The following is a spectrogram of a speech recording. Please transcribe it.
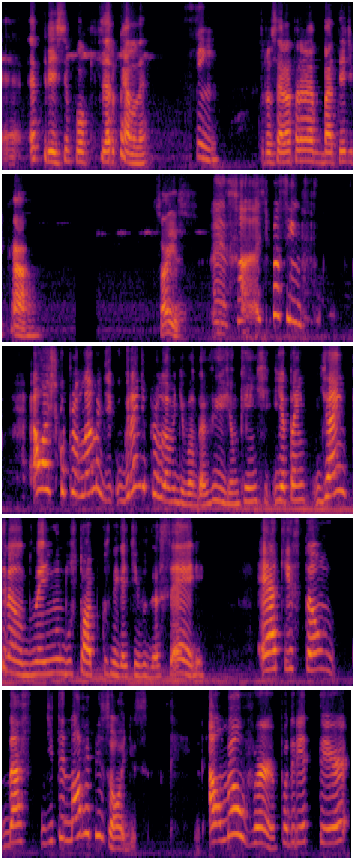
É triste um pouco o que fizeram com ela, né? Sim. Trouxeram ela pra bater de carro. Só isso. É, só, tipo assim. Eu acho que o problema de. O grande problema de WandaVision, que a gente ia estar já entrando né, em um dos tópicos negativos da série, é a questão das, de ter nove episódios. Ao meu ver, poderia ter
